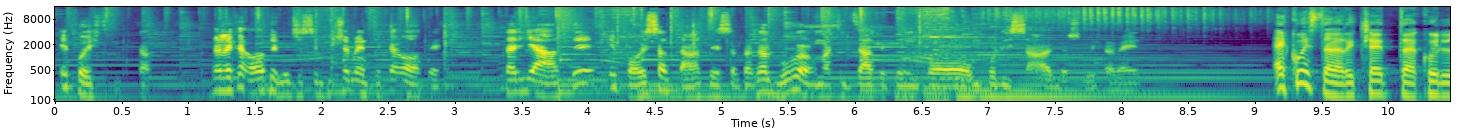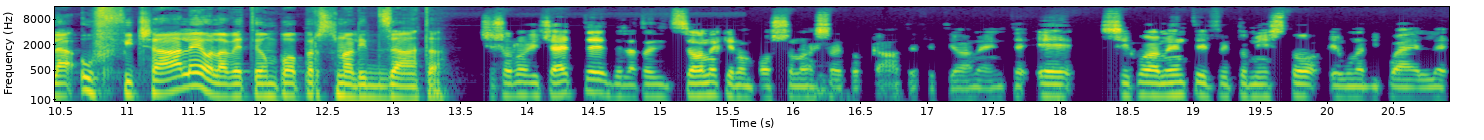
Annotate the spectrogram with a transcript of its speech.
e poi fritta. Per le carote invece semplicemente carote tagliate e poi saltate, saltate al burro aromatizzate con un po', un po di sale solitamente. È questa la ricetta, quella ufficiale o l'avete un po' personalizzata? ci sono ricette della tradizione che non possono essere toccate effettivamente e sicuramente il fritto misto è una di quelle.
